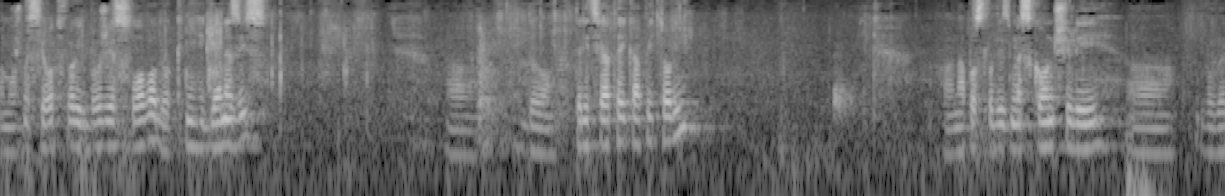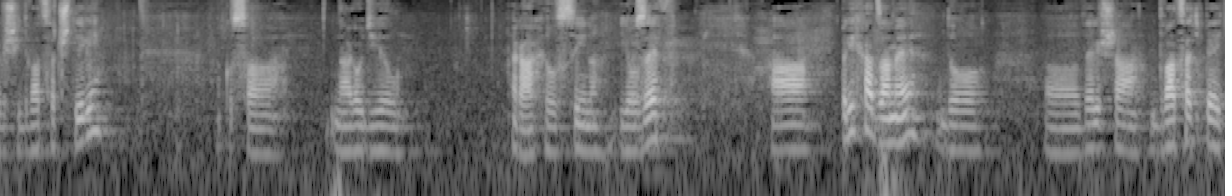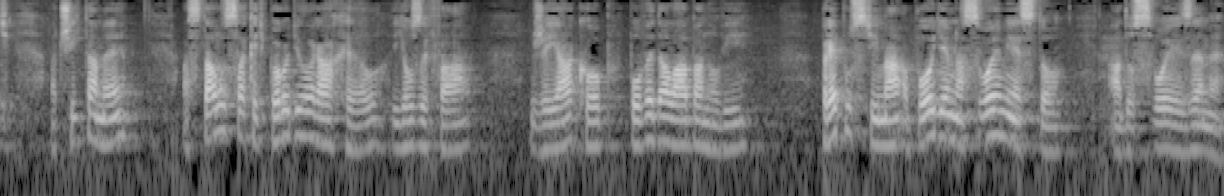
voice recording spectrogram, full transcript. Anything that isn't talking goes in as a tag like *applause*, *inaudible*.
Môžeme si otvoriť Božie slovo do knihy Genesis, do 30. kapitoly. Naposledy sme skončili vo verši 24, ako sa narodil Ráchel syn Jozef. A prichádzame do verša 25 a čítame, a stalo sa, keď porodil Ráchel Jozefa, že Jakob povedal Lábanovi, prepusti ma a pôjdem na svoje miesto a do svojej zeme.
